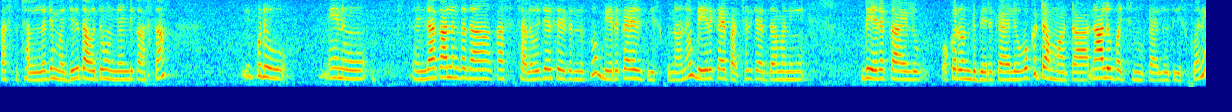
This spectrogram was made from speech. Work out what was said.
కాస్త చల్లటి మజ్జిగ తాగుతూ ఉండండి కాస్త. ఇప్పుడు నేను ఎండాకాలం కదా కాస్త చలువ చేసేటందుకు బీరకాయలు తీసుకున్నాను. బీరకాయ పచ్చడి చేద్దామని బీరకాయలు ఒక రెండు బీరకాయలు ఒక టమాటా నాలుగు పచ్చిమిరకాయలు తీసుకొని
